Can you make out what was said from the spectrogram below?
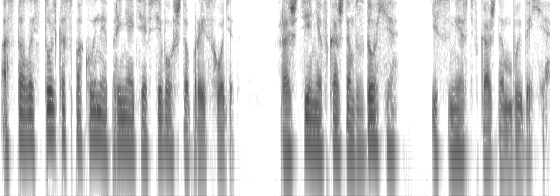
Осталось только спокойное принятие всего, что происходит. Рождение в каждом вздохе и смерть в каждом выдохе.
